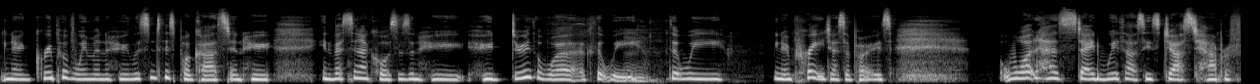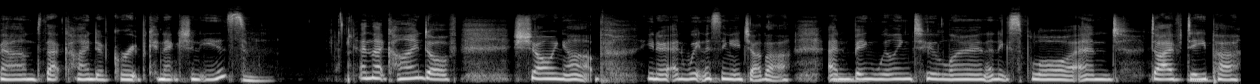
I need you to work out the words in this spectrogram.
you know group of women who listen to this podcast and who invest in our courses and who who do the work that we mm. that we you know preach i suppose. What has stayed with us is just how profound that kind of group connection is mm. And that kind of showing up you know and witnessing each other and mm. being willing to learn and explore and dive mm. deeper.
